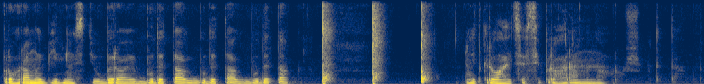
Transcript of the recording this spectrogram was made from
програми бідності. Убираю. Буде так, буде так, буде так. Відкриваються всі програми на гроші. Буде так.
